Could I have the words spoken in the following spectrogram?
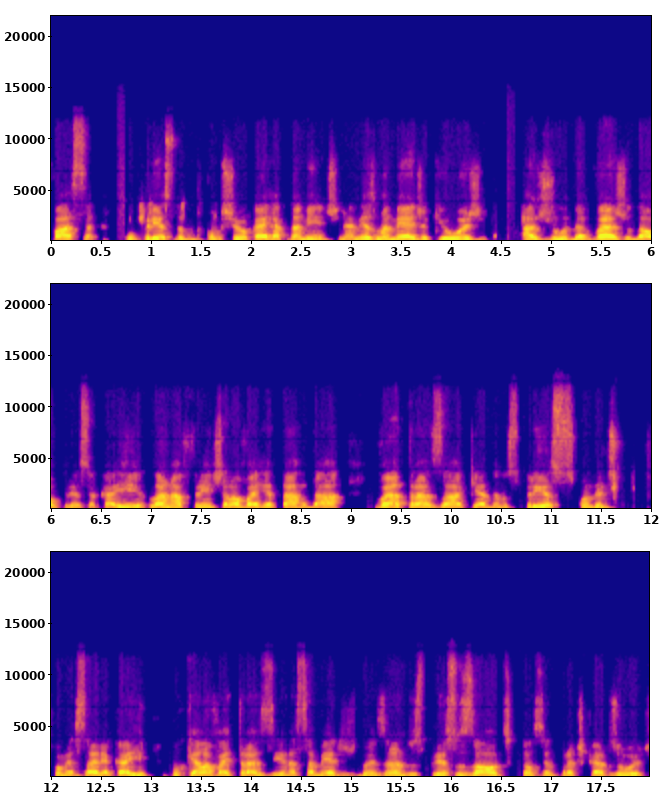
faça o preço do combustível cair rapidamente. Né? A mesma média que hoje ajuda, vai ajudar o preço a cair, lá na frente ela vai retardar, vai atrasar a queda nos preços quando eles começarem a cair, porque ela vai trazer nessa média de dois anos os preços altos que estão sendo praticados hoje.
